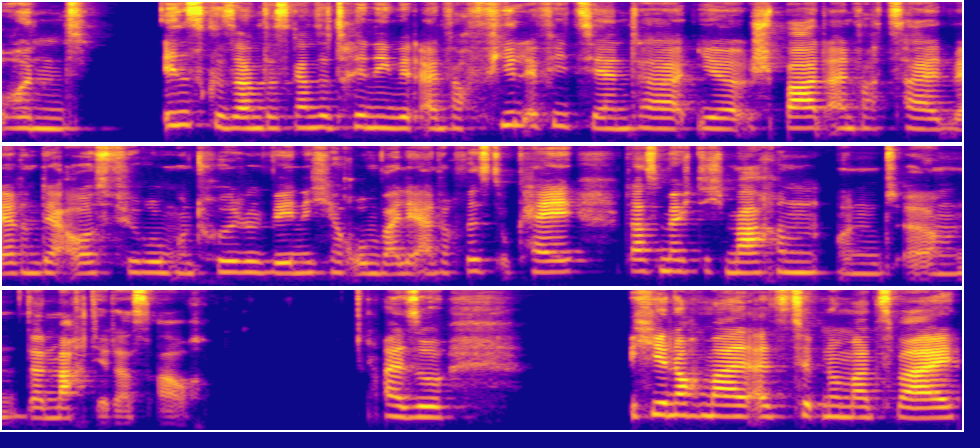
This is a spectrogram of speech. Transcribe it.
und insgesamt, das ganze Training wird einfach viel effizienter. Ihr spart einfach Zeit während der Ausführung und trödelt wenig herum, weil ihr einfach wisst, okay, das möchte ich machen und ähm, dann macht ihr das auch. Also hier nochmal als Tipp Nummer zwei,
